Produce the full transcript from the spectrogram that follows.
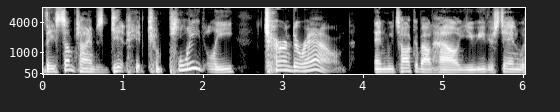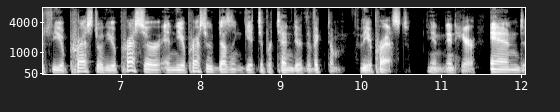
they sometimes get it completely turned around. And we talk about how you either stand with the oppressed or the oppressor, and the oppressor doesn't get to pretend they're the victim, the oppressed in, in here. And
